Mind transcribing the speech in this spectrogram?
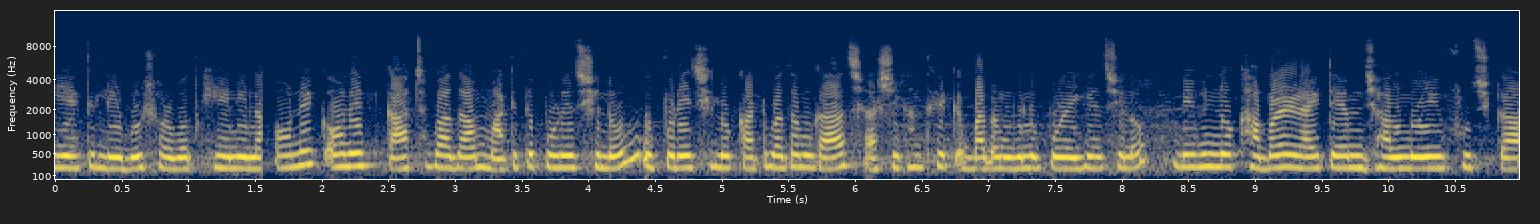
গিয়ে একটি লেবুর শরবত খেয়ে নিলাম। অনেক অনেক কাঠবাদাম মাটিতে পড়েছিল। উপরে ছিল কাঠবাদাম গাছ আর সেখান থেকে বাদামগুলো পড়ে গিয়েছিল। বিভিন্ন খাবারের আইটেম ঝালমুড়ি, ফুচকা,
